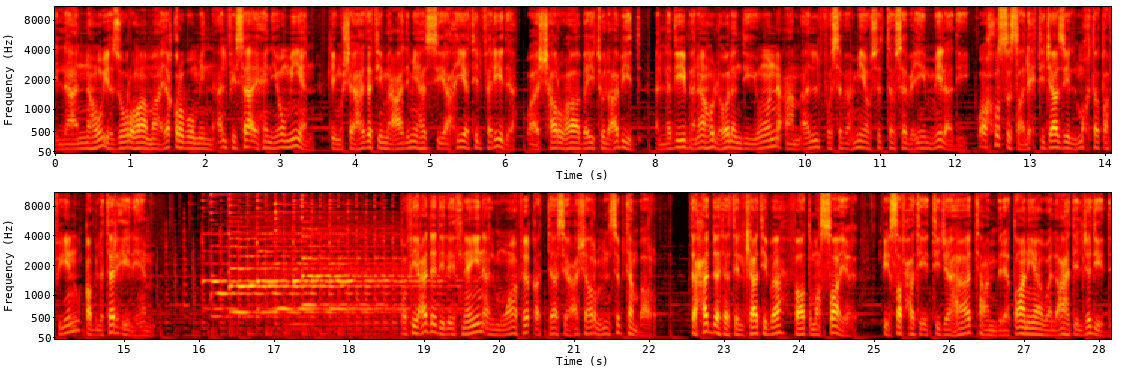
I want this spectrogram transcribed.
إلا أنه يزورها ما يقرب من ألف سائح يوميا لمشاهدة معالمها السياحية الفريدة وأشهرها بيت العبيد الذي بناه الهولنديون عام 1776 ميلادي وخصص لاحتجاز المختطفين قبل ترحيلهم. وفي عدد الاثنين الموافق التاسع عشر من سبتمبر. تحدثت الكاتبة فاطمة الصايغ في صفحة اتجاهات عن بريطانيا والعهد الجديد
